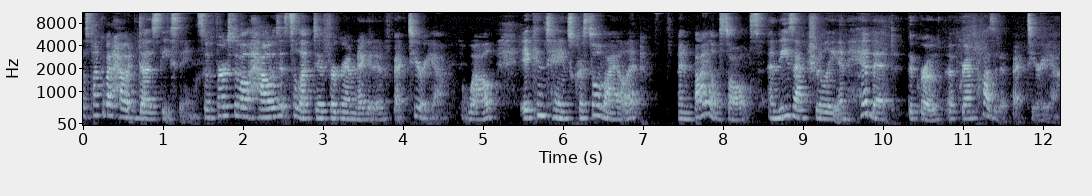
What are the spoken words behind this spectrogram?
Let's talk about how it does these things. So first of all, how is it selective for gram-negative bacteria? Well, it contains crystal violet and bile salts, and these actually inhibit the growth of gram-positive bacteria.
